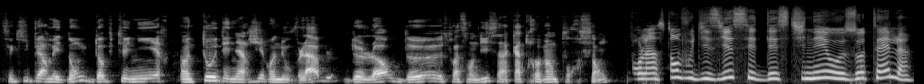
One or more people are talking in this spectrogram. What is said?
ce qui permet donc d'obtenir un taux d'énergie renouvelable de l'ordre de 70 à 80%. Pour l'instant, vous disiez c'est destiné aux hôtels?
